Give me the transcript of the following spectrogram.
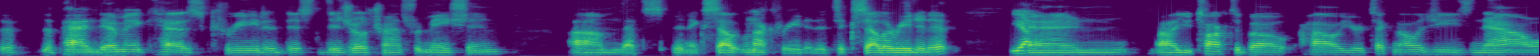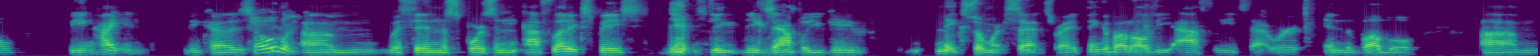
the, the pandemic has created this digital transformation um, that's been well, not created it's accelerated it yeah and uh, you talked about how your technology is now being heightened because totally um, within the sports and athletic space the, the example you gave makes so much sense, right? Think about all the athletes that were in the bubble, um,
